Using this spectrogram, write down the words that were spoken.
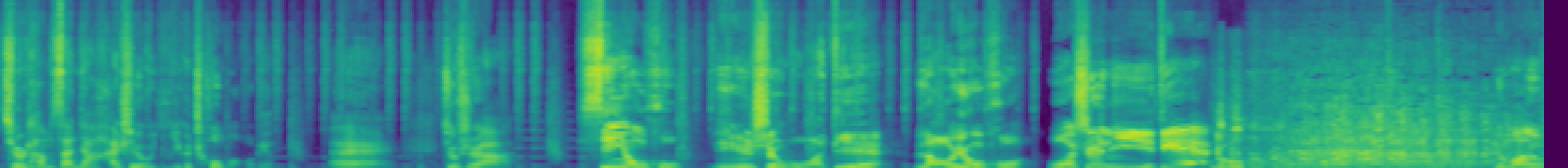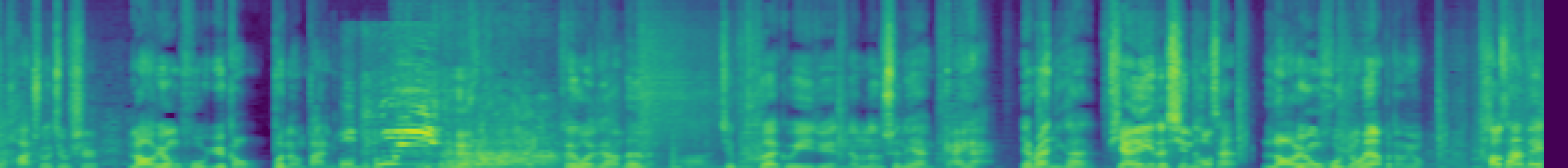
其实他们三家还是有一个臭毛病，哎，就是啊，新用户您是我爹，老用户我是你爹。用网友的话说就是老用户与狗不能办理。我呸！所以我就想问问啊，这破规矩能不能顺便改改？要不然你看便宜的新套餐，老用户永远不能用，套餐费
